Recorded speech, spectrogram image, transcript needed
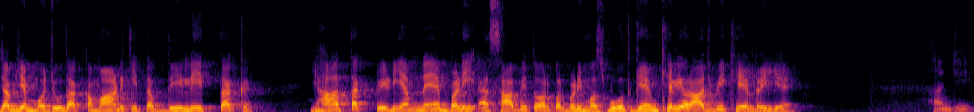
जब ये मौजूदा कमांड की तब्दीली तक यहाँ तक पीडीएम ने बड़ी असाबी तौर पर बड़ी मज़बूत गेम खेली और आज भी खेल रही है। हाँ जी।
